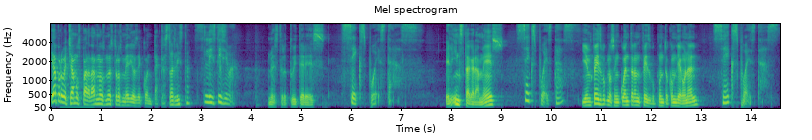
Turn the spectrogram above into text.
y aprovechamos para darnos nuestros medios de contacto. ¿Estás lista? Listísima. Nuestro Twitter es... Sexpuestas. El Instagram es... Sexpuestas. Y en Facebook nos encuentran facebook.com diagonal. Sexpuestas.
